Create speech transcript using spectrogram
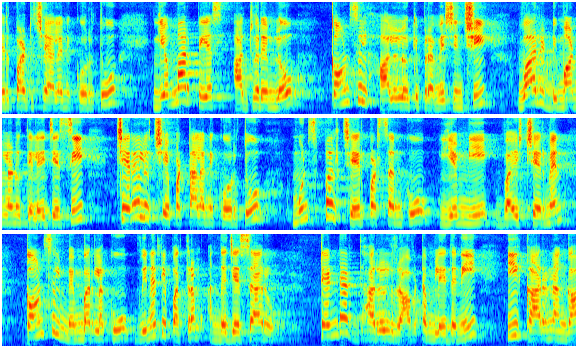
ఏర్పాటు చేయాలని కోరుతూ ఎంఆర్పిఎస్ ఆధ్వర్యంలో కౌన్సిల్ హాలులోకి ప్రవేశించి వారి డిమాండ్లను తెలియజేసి చర్యలు చేపట్టాలని కోరుతూ మున్సిపల్ చైర్పర్సన్కు M E vice chairman council మెంబర్లకు వినతి పత్రం అందజేశారు. టెండర్ దారులు రావటం లేదని ఈ కారణంగా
